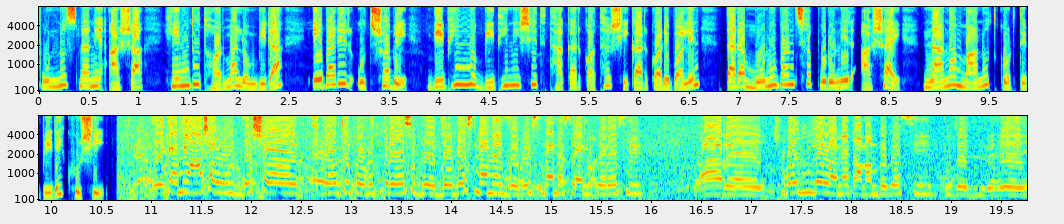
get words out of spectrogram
পুণ্যস্নানে আসা হিন্দু ধর্মালম্বীরা এবারের উৎসবে বিভিন্ন বিধিনিষেধ থাকার কথা স্বীকার করে বলেন, তারা মনোবাঞ্ছা পূরণের আশায় নানা মানত করতে পেরে খুশি। এখানে আসার উদ্দেশ্য যেহেতু পবিত্র যোগে স্নানে স্নানে করেছি। আর সবাই মিলেও অনেক আনন্দ করছি, পুজোয় এই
